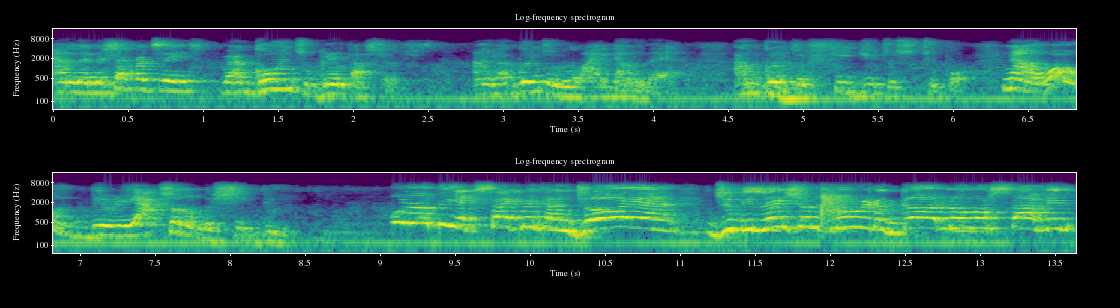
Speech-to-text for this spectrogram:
and then the shepherd says, "We are going to green pastures, and you are going to lie down there. I'm going to feed you to stupor." Now, what would the reaction of the sheep be? Would there be excitement and joy and jubilation? Glory to God, no more starving.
